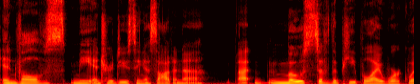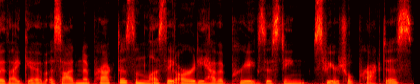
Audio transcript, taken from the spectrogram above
involves me introducing a sadhana uh, most of the people I work with, I give a sadhana practice unless they already have a pre existing spiritual practice.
